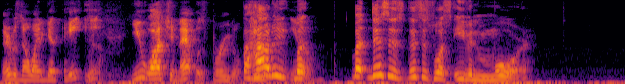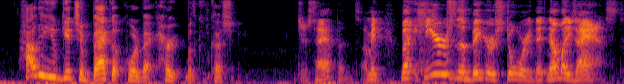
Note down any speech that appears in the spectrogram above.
there was no way to get he. he You watch him; that was brutal. But He- how do you, but know, but this is this is what's even more. How do you get your backup quarterback hurt with concussion? just happens. I mean, but here's the bigger story that nobody's asked:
